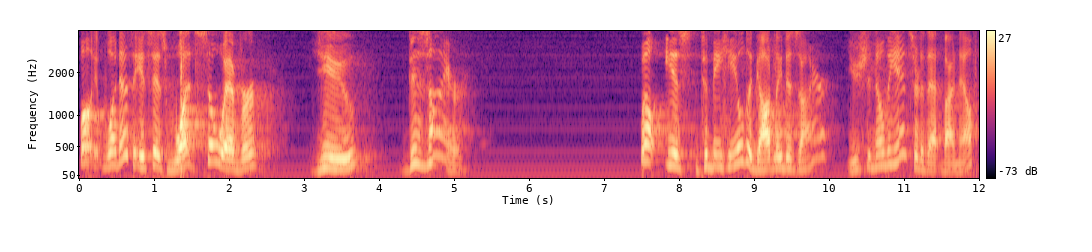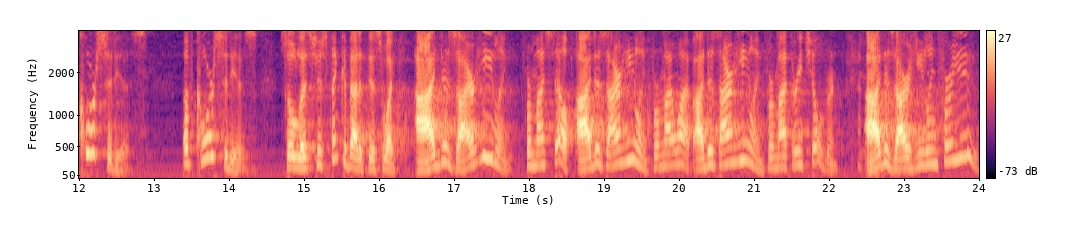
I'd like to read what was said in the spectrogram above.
Well, what does it? It says, whatsoever you desire. Well, is to be healed a godly desire? You should know the answer to that by now. Of course it is. Of course it is. So let's just think about it this way I desire healing for myself. I desire healing for my wife. I desire healing for my three children. I desire healing for you.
